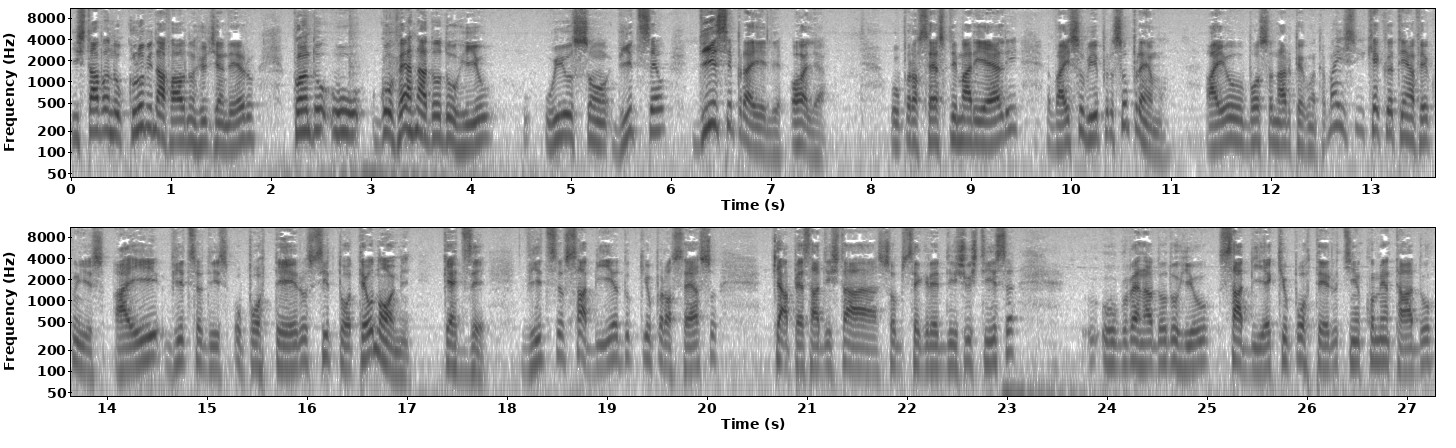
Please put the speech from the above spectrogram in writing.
estava no Clube Naval no Rio de Janeiro, quando o governador do Rio, Wilson Witzel, disse para ele: Olha, o processo de Marielle vai subir para o Supremo. Aí o Bolsonaro pergunta, mas o que, é que eu tenho a ver com isso? Aí Witzel diz, o porteiro citou teu nome. Quer dizer, Witzel sabia do que o processo, que apesar de estar sob segredo de justiça, o governador do Rio sabia que o porteiro tinha comentado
